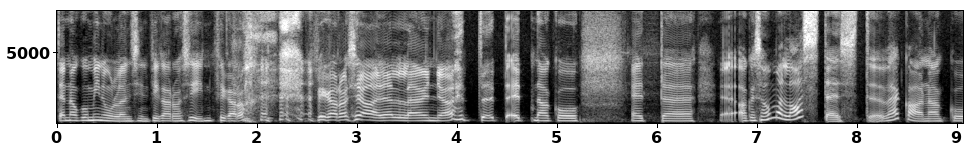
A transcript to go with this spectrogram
et nagu minul on siin Figaro siin, Figaro Figaro seal jälle on ju, et, et, et nagu, et äh, aga sa oma lastest väga nagu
